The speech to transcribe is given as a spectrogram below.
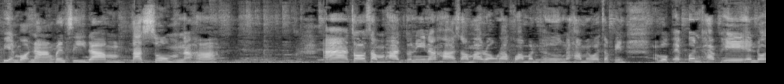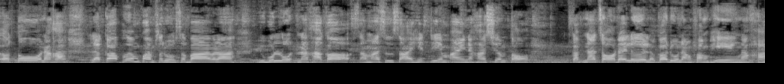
เปลี่ยนเบาะหนังเป็นสีดำตัดส้มนะคะ อ่าจอสัมผัสตัวนี้นะคะ สามารถรองรับความบันเทิงนะคะ ไม่ว่าจะเป็นระบบ Apple CarPlay Android Auto นะคะ แล้วก็เพิ่มความสะดวกสบายเวลาอยู่บนรถนะคะ ก็สามารถซื้อสาย HDMI นะคะ เชื่อมต่อกับหน้าจอได้เลย แล้วก็ดูหนังฟังเพลงนะคะ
